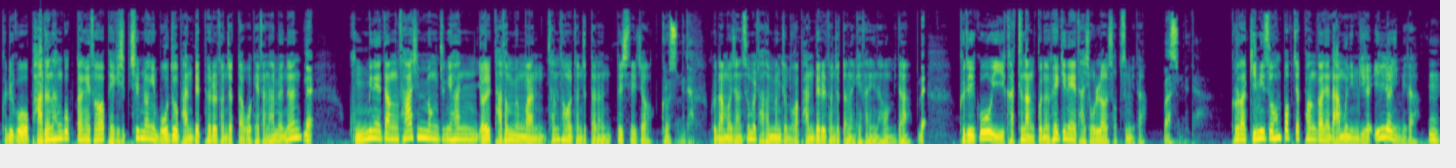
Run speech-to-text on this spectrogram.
그리고 바른 한국당에서 127명이 모두 반대표를 던졌다고 계산하면은 네. 국민의당 40명 중에 한 15명만 찬성을 던졌다는 뜻이 되죠. 그렇습니다. 그 나머지 한 25명 정도가 반대를 던졌다는 계산이 나옵니다. 네. 그리고 이 같은 안건은 회기 내에 다시 올라올 수 없습니다. 맞습니다. 그러나 김희수 헌법재판관의 남은 임기가 1년입니다. 음.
